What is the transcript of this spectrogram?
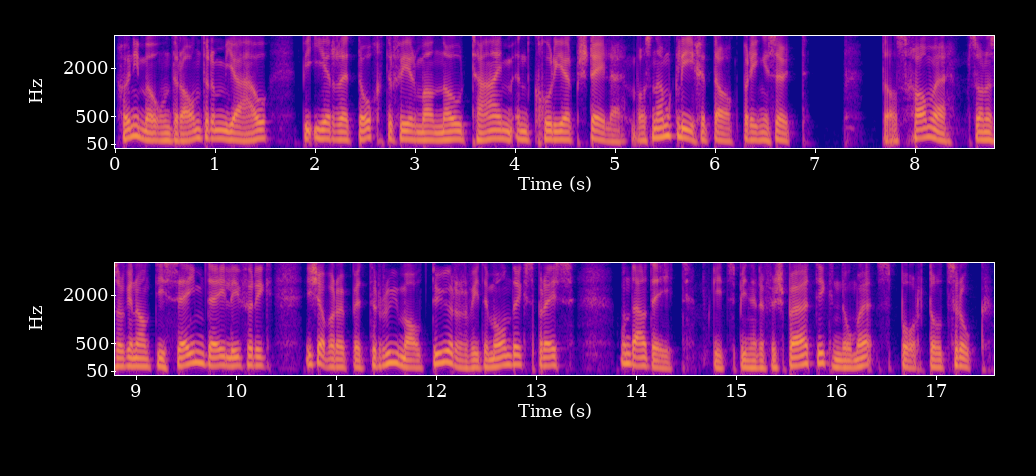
können wir unter anderem ja auch bei ihrer Tochterfirma No Time einen Kurier bestellen, was am gleichen Tag bringen sollte. Das kann man. So eine sogenannte Same-Day-Lieferung ist aber etwa dreimal teurer wie der Mondexpress und auch dort gibt es bei einer Verspätung nur das Porto zurück.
